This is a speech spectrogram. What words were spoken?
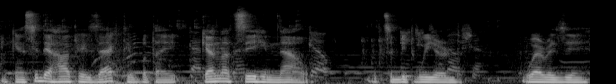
You can see Dehaka is active, but I cannot see him now. It's a bit weird. Where is he?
